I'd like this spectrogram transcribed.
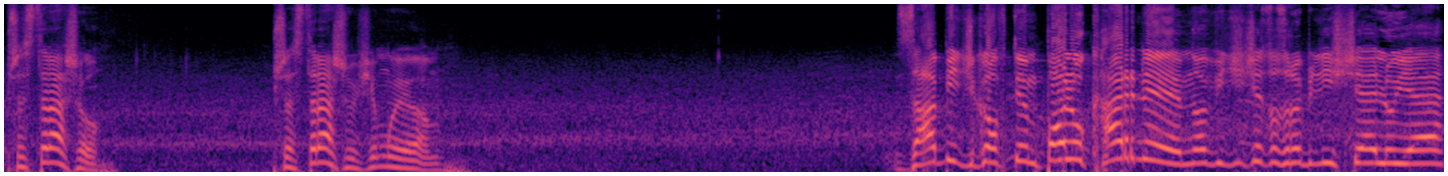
przestraszył. Przestraszył się, mówię wam. Zabić go w tym polu karnym! No widzicie co zrobiliście, luje?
